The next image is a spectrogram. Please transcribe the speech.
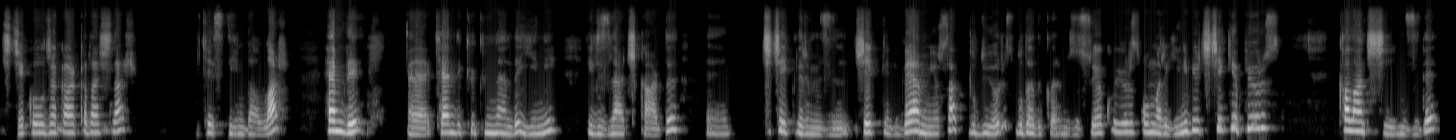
çiçek olacak arkadaşlar. Kestiğim dallar. Hem de e, kendi kökünden de yeni filizler çıkardı. Çiçeklerimizin şeklini beğenmiyorsak buduyoruz. Budadıklarımızı suya koyuyoruz. Onları yeni bir çiçek yapıyoruz. Kalan çiçeğimizi de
